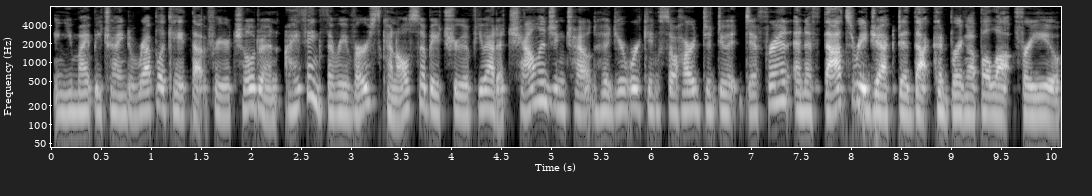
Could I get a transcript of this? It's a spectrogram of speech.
and you might be trying to replicate that for your children i think the reverse can also be true. If you had a challenging childhood you're working so hard to do it different and if that's mm-hmm. rejected that could bring up a lot for you.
